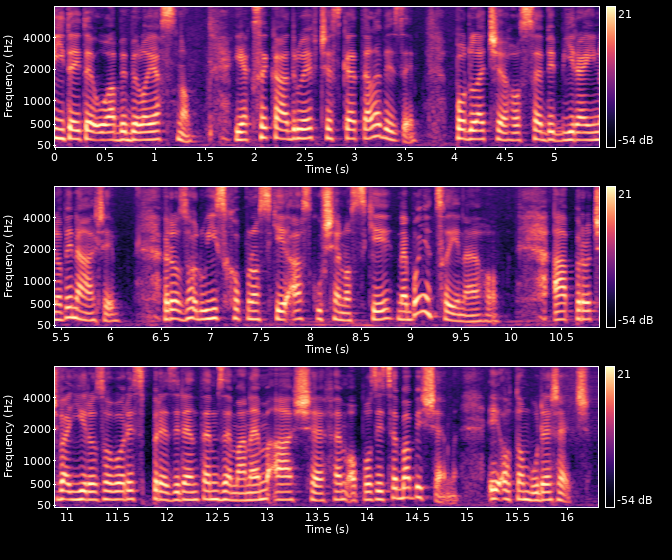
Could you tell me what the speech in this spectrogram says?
Vítejte u, aby bylo jasno. Jak se kádruje v české televizi? Podle čeho se vybírají novináři? Rozhodují schopnosti a zkušenosti nebo něco jiného? A proč vadí rozhovory s prezidentem Zemanem a šéfem opozice Babišem? I o tom bude řeč.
